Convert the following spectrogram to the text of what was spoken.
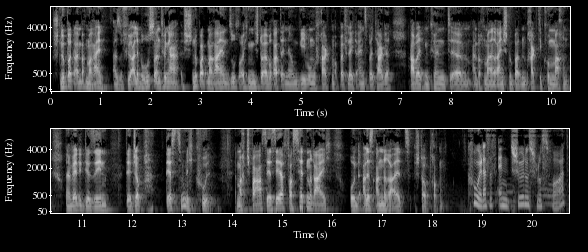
Schnuppert einfach mal rein. Also für alle Berufsanfänger, schnuppert mal rein, sucht euch einen Steuerberater in der Umgebung, fragt mal, ob ihr vielleicht ein, zwei Tage arbeiten könnt, ähm, einfach mal reinschnuppert, ein Praktikum machen. Und dann werdet ihr sehen, der Job, der ist ziemlich cool. Er macht Spaß, der ist sehr facettenreich und alles andere als staubtrocken. Cool, das ist ein schönes Schlusswort.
